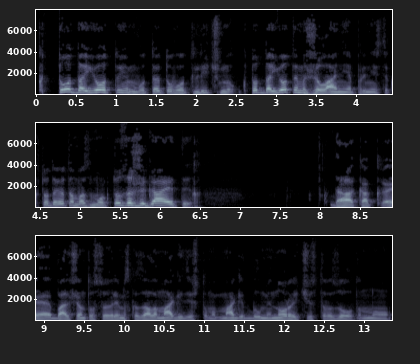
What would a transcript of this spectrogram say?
Кто дает им вот эту вот личную, кто дает им желание принести, кто дает им возможность, кто зажигает их. Да, как э, Бальшемтов в свое время сказала Магиде, что Магид был минорой чистого золота. Ну,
